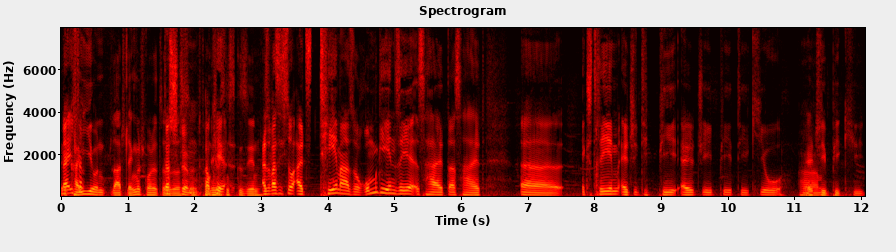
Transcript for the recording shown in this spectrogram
Na, KI und Large Language Models. Das also stimmt. Okay. jetzt nicht gesehen. also was ich so als Thema so rumgehen sehe, ist halt, dass halt äh, extrem LGTB, LGBTQ, ähm, LGBTQ,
